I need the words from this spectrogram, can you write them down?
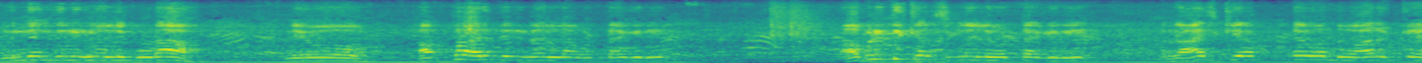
ಮುಂದಿನ ದಿನಗಳಲ್ಲಿ ಕೂಡ ನೀವು ಹಬ್ಬ ಹರಿದಿನಗಳೆಲ್ಲ ಒಟ್ಟಾಗಿರಿ. ಅಭಿವೃದ್ಧಿ ಕೆಲಸಗಳಲ್ಲಿ ಒಟ್ಟಾಗಿರಿ. ರಾಜಕೀಯ ಒಂದು ವಾರಕ್ಕೆ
